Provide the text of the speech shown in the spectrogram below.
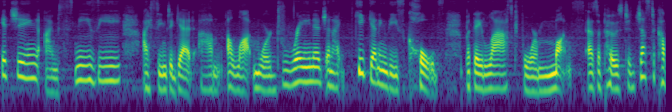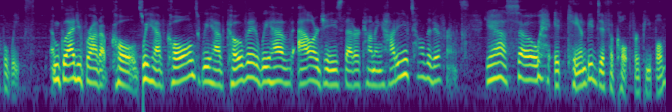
itching, I'm sneezy, I seem to get um, a lot more drainage, and I keep getting these colds, but they last for months as opposed to just a couple weeks. I'm glad you brought up colds. We have colds, we have COVID, we have allergies that are coming. How do you tell the difference? Yeah, so it can be difficult for people.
